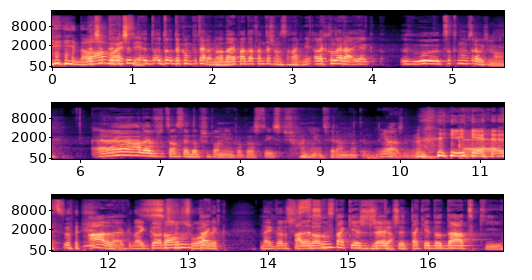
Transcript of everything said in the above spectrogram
no, znaczy, właśnie. Znaczy, do, do, do, komputera, no do iPada tam też mam Safari, nie? Ale cholera, jak, co tu mam zrobić? No. E, ale wrzucam sobie do przypomnień po prostu i z przypomnień otwieram na tym. Nieważne. E, Jezu. Ale najgorszy tak- człowiek. Tak, najgorszy Ale są takie rzeczy, takie dodatki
